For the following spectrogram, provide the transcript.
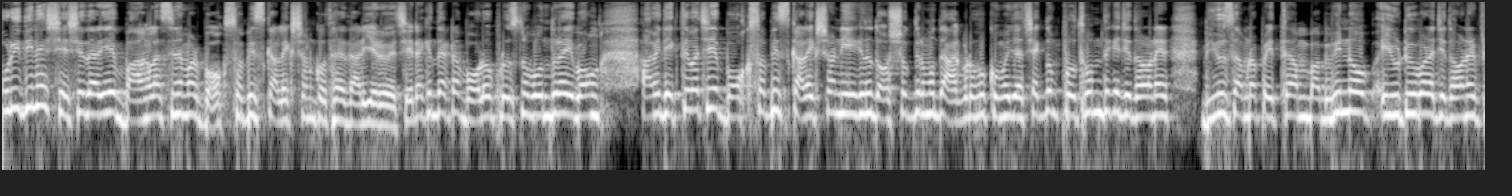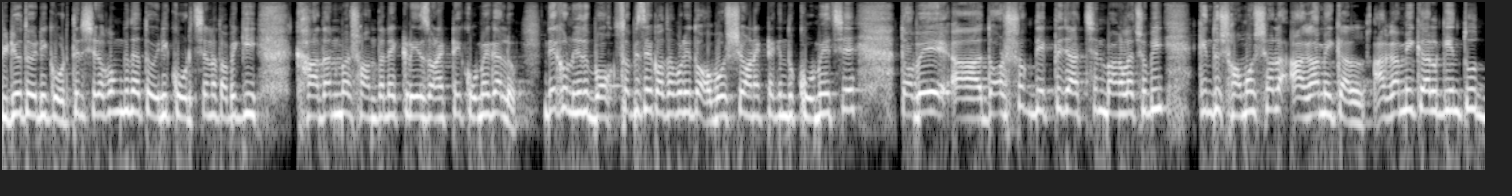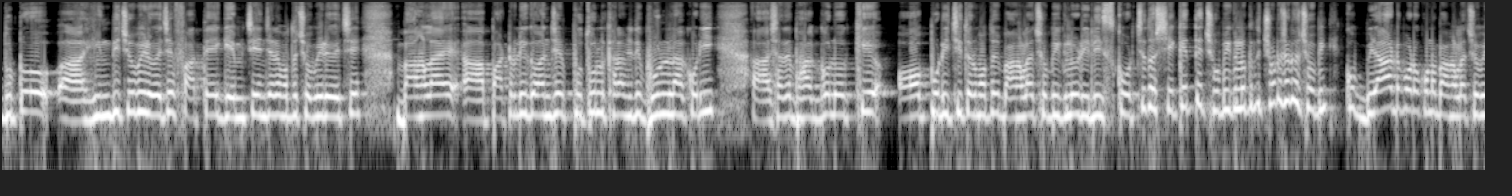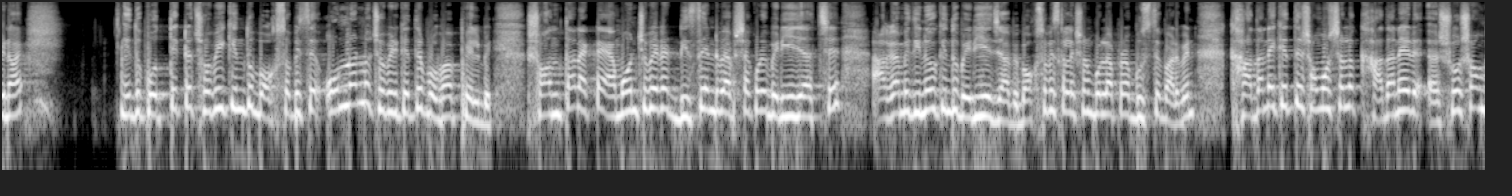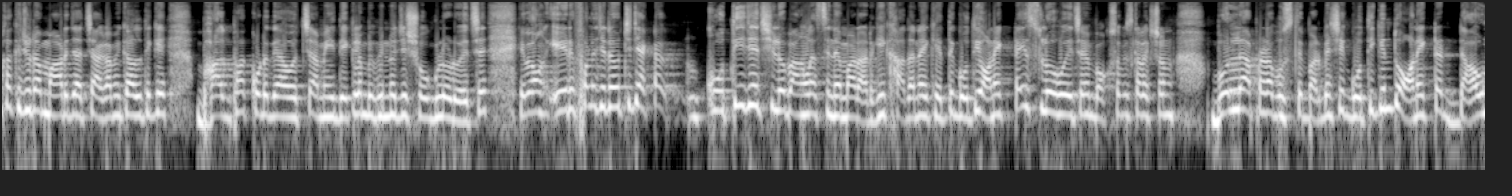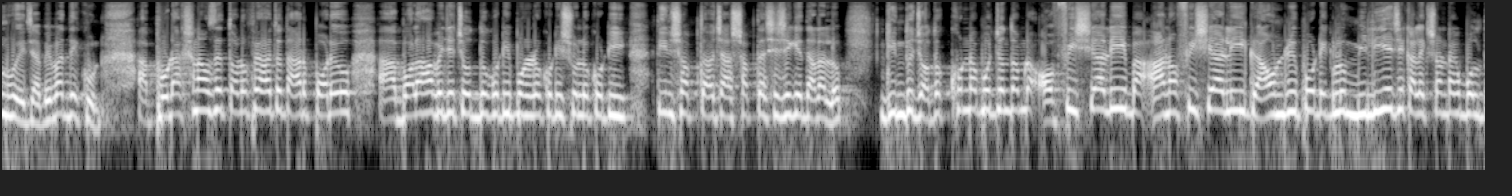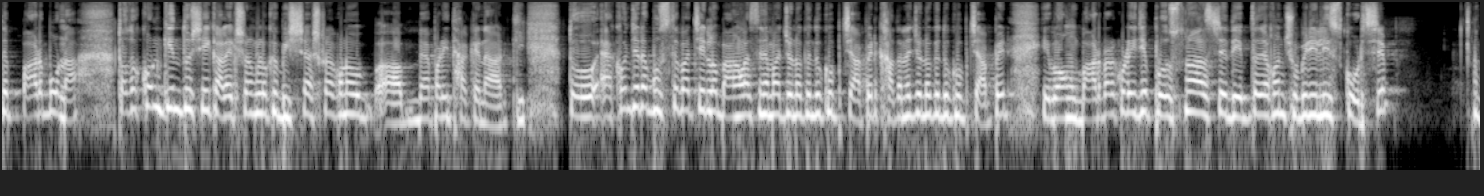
কুড়ি দিনের শেষে দাঁড়িয়ে বাংলা সিনেমার বক্স অফিস কালেকশন কোথায় দাঁড়িয়ে রয়েছে? এটা কিন্তু একটা বড় প্রশ্ন বন্ধুরা এবং আমি দেখতে পাচ্ছি যে বক্স অফিস কালেকশন নিয়ে কিন্তু দর্শকদের মধ্যে আগ্রহ কমে যাচ্ছে। একদম প্রথম থেকে যে ধরনের ভিউজ আমরা পেতাম বা বিভিন্ন ইউটিউবাররা যে ধরনের ভিডিও তৈরি করতেন, সেরকম কিন্তু তৈরি করছে না। তবে কি খাদান বা সন্তানের ক্রেজ অনেকটাই কমে গেল? দেখুন, যদি বক্স অফিসের কথা বলি তো অবশ্যই অনেকটা কিন্তু কমেছে। তবে দর্শক দেখতে যাচ্ছেন বাংলা ছবি, কিন্তু সমস্যা হলো আগামীকাল। আগামীকাল কিন্তু দুটো আহ, হিন্দি ছবি রয়েছে ফাতে গেম চেঞ্জারের মতো ছবি রয়েছে। বাংলায় পাটলিগঞ্জের পুতুল খেলাম যদি ভুল না করি সাথে ভাগ্যলক্ষ্মী অপরিচিতর মতো বাংলা ছবিগুলো রিলিজ করছে। তো সেক্ষেত্রে ছবিগুলো কিন্তু ছোট ছোট ছবি খুব বিরাট বড় কোনো বাংলা ছবি নয়। কিন্তু প্রত্যেকটা ছবি কিন্তু বক্স অফিসে অন্যান্য ছবির ক্ষেত্রে প্রভাব ফেলবে। সন্তান একটা এমন ছবি, একটা ডিসেন্ট ব্যবসা করে বেরিয়ে যাচ্ছে, আগামী দিনেও কিন্তু বেরিয়ে যাবে। বক্স অফিস কালেকশন বললে আপনারা বুঝতে পারবেন। খাদানের ক্ষেত্রে সমস্যা হলো খাদানের শো সংখ্যা কিছুটা মার যাচ্ছে। আগামীকাল থেকে ভাগ ভাগ করে দেওয়া হচ্ছে। আমি দেখলাম বিভিন্ন যে শোগুলো রয়েছে এবং এর ফলে যেটা হচ্ছে যে একটা গতি যে ছিল বাংলা সিনেমার আর কি, খাদানের ক্ষেত্রে গতি অনেকটাই স্লো হয়েছে। আমি বক্স অফিস কালেকশন বললে আপনারা বুঝতে পারবেন সেই গতি কিন্তু অনেকটা ডাউন হয়ে যাবে। এবার দেখুন প্রোডাকশন হাউসের তরফে হয়তো তারপরেও বলা হবে যে চোদ্দ কোটি, পনেরো কোটি, ষোলো কোটি, তিন সপ্তাহ, চার সপ্তাহ শেষে গিয়ে দাঁড়াল। কিন্তু যতক্ষণ না পর্যন্ত আমরা অফিসিয়ালি বা আনঅফিসিয়ালি গ্রাউন্ড রিপোর্ট এগুলো মিলিয়ে যে কালেকশনটাকে বলতে পারব না, ততক্ষণ কিন্তু সেই কালেকশনগুলোকে বিশ্বাস করার কোনো ব্যাপারই থাকে না আর কি। তো এখন যেটা বুঝতে পারছি, এগুলো বাংলা সিনেমার জন্য কিন্তু খুব চাপের, খাদানের জন্য কিন্তু খুব চাপের এবং বারবার করে এই যে প্রশ্ন আসছে, দেবদা যখন ছবি রিলিজ করছে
